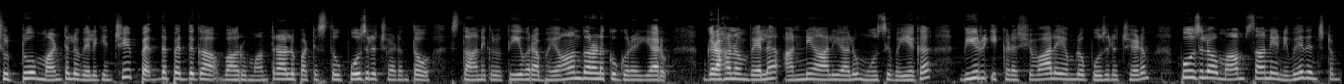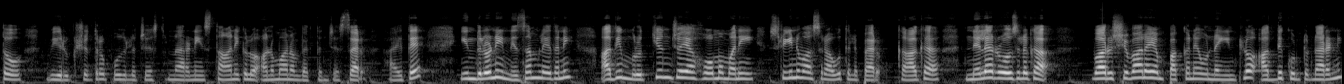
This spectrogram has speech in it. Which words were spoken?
చుట్టూ మంటలు వెలిగించి పెద్ద పెద్దగా వారు మంత్రాలు పఠిస్తూ పూజలు చేయడంతో స్థానికులు తీవ్ర భయాందోళనకు గురయ్యారు. గ్రహణం వేళ అన్ని ఆలయాలు మూసివేయగా వీరు ఇక్కడ శివాలయంలో పూజలు చేయడం పూజలో మాంసాన్ని నివేదించడంతో వీరు క్షుద్ర పూజలు చేస్తున్నారని స్థానికులు అనుమానం వ్యక్తం చేశారు. అయితే ఇందులోని నిజం లేదని అది మృత్యుంజయ హోమమని శ్రీనివాసరావు తెలిపారు. కాగా నెల రోజులుగా వారు శివాలయం పక్కనే ఉన్న ఇంట్లో అద్దెకుంటున్నారని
